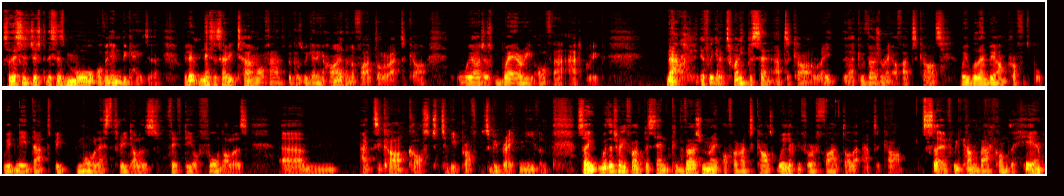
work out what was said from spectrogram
So this is just this is more of an indicator. We don't necessarily turn off ads because we're getting higher than a five dollar add to cart. We are just wary of that ad group. Now, if we get a 20% add to cart rate, uh, conversion rate off add to carts, we will then be unprofitable. We'd need that to be more or less $3.50 or $4 um, add to cart cost to be profit to be breaking even. So with a 25% conversion rate off our add to carts, we're looking for a $5 add to cart. So if we come back onto here,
